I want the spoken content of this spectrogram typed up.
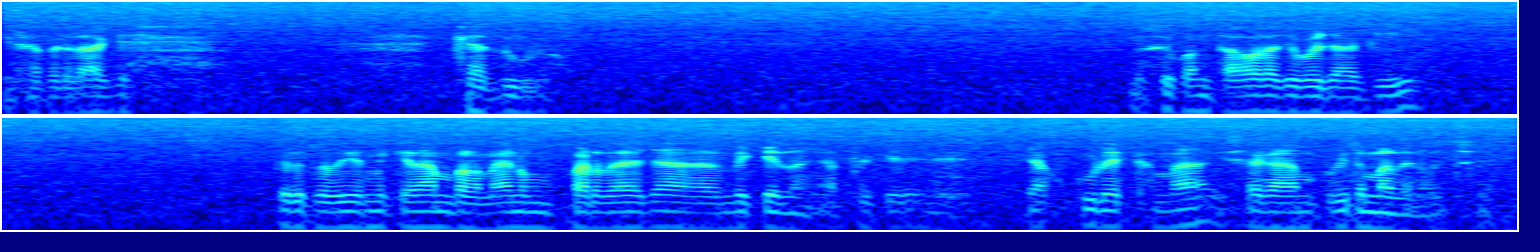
y la verdad que es duro. No sé cuántas horas llevo ya aquí pero todavía me quedan por lo menos un par de ellas, me quedan hasta que ya oscurezca más y se haga un poquito más de noche.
